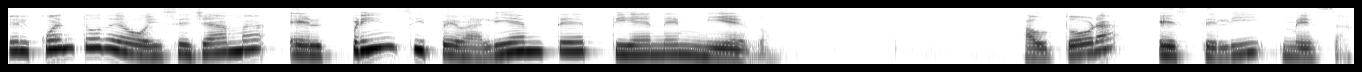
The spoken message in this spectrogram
El cuento de hoy se llama El príncipe valiente tiene miedo. Autora Estelí Mesa.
